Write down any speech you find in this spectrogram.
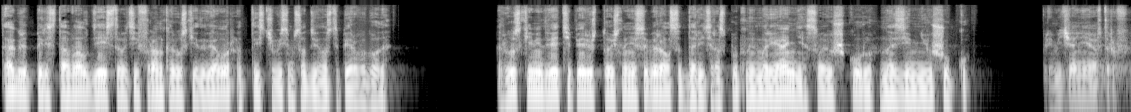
также переставал действовать и франко-русский договор от 1891 года. Русский медведь теперь уж точно не собирался дарить распутной Марианне свою шкуру на зимнюю шубку. Примечание авторов.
